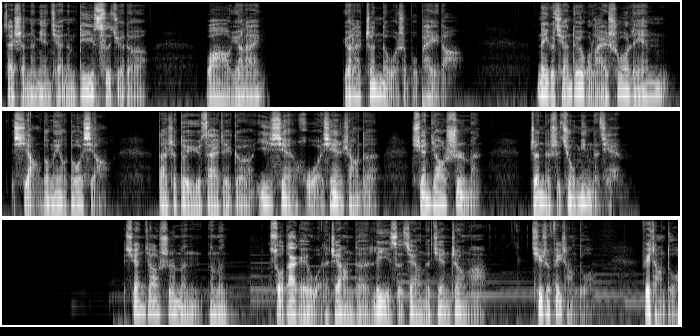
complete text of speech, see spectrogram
在神的面前，那么第一次觉得，哇，原来，原来真的我是不配的，那个钱对我来说连想都没有多想，但是对于在这个一线火线上的宣教士们。真的是救命的钱。宣教士们那么所带给我的这样的例子、这样的见证啊，其实非常多，非常多，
